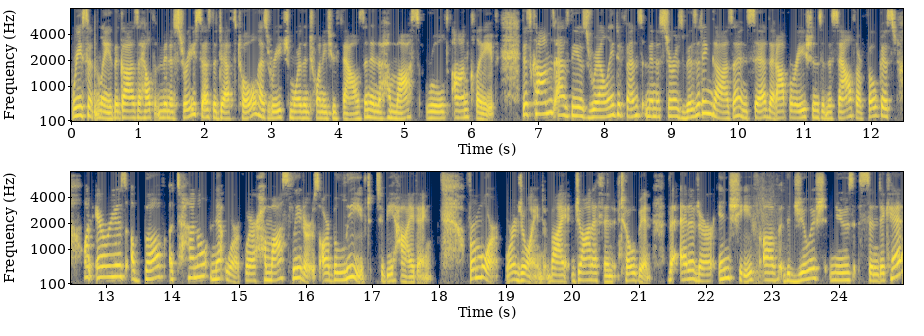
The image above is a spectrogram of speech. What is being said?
Recently, the Gaza Health Ministry says the death toll has reached more than 22,000 in the Hamas ruled enclave. This comes as the Israeli defense minister is visiting Gaza and said that operations in the south are focused on areas above a tunnel network where Hamas leaders are believed to be hiding. For more, we're joined by Jonathan Tobin, the editor in chief of the Jewish News Syndicate.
